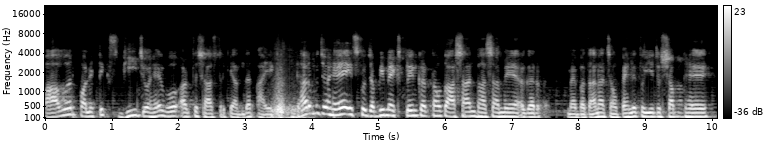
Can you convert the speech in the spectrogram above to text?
पावर पॉलिटिक्स भी जो है, वो अर्थशास्त्र के अंदर आएगा। धर्म जो है, इसको जब भी मैं एक्सप्लेन करता हूँ तो आसान भाषा में अगर मैं बताना चाहूँ, पहले तो ये जो शब्द है,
